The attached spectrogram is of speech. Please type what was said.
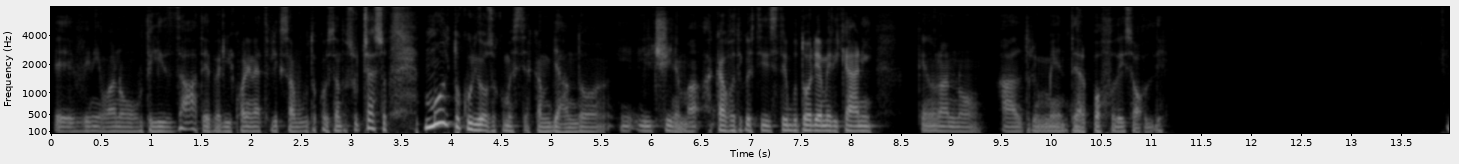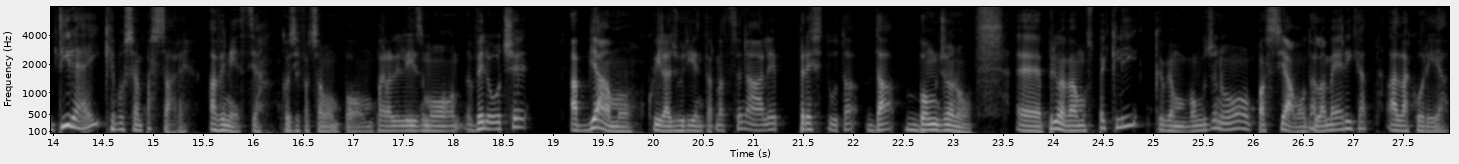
eh, venivano utilizzate, per il quale Netflix ha avuto così tanto successo. Molto curioso come stia cambiando il, cinema a causa di questi distributori americani che non hanno altro in mente al poffo dei soldi. Direi che possiamo passare a Venezia, così facciamo un po' un parallelismo veloce abbiamo qui la giuria internazionale presieduta da Bong Joon-ho. Eh, prima avevamo Spike Lee, qui abbiamo Bong Joon-ho, passiamo dall'America alla Corea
